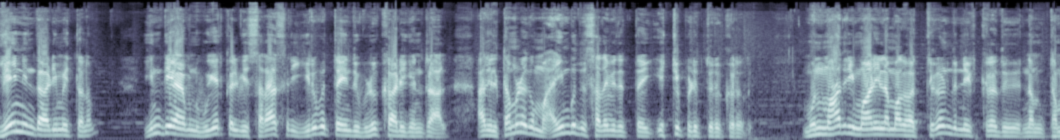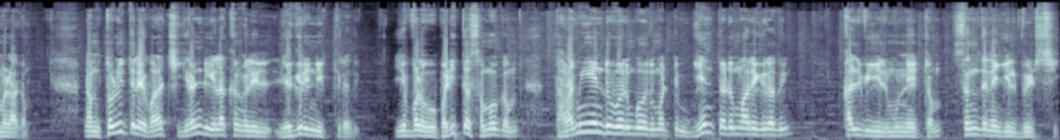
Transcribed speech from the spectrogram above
ஏன் இந்த அடிமைத்தனம்? இந்தியாவின் உயர்கல்வி சராசரி இருபத்தைந்து விழுக்காடு என்றால் அதில் தமிழகம் ஐம்பது சதவீதத்தை எட்டி பிடித்திருக்கிறது. முன்மாதிரி மாநிலமாக திகழ்ந்து நிற்கிறது நம் தமிழகம். நம் தொழில்துறை வளர்ச்சி இரண்டு இலக்கங்களில் எகிரி நிற்கிறது. இவ்வளவு படித்த சமூகம் தலைமையென்று வரும்போது மட்டும் ஏன் தடுமாறுகிறது? கல்வியில் முன்னேற்றம் சிந்தனையில் வீழ்ச்சி.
